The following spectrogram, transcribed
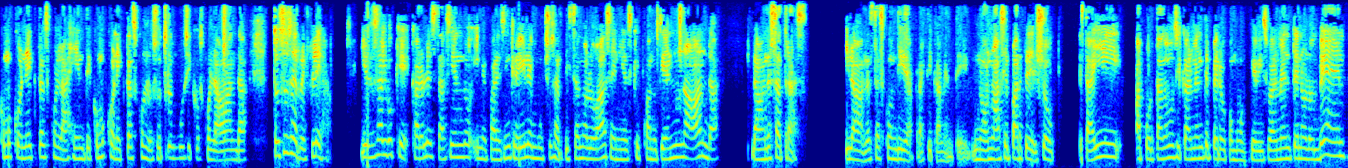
cómo conectas con la gente, cómo conectas con los otros músicos, con la banda. Todo eso se refleja. Y eso es algo que Carol está haciendo y me parece increíble. Muchos artistas no lo hacen y es que cuando tienen una banda, la banda está atrás y la banda está escondida prácticamente. No, no hace parte del show. Está ahí aportando musicalmente, pero como que visualmente no los ven,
